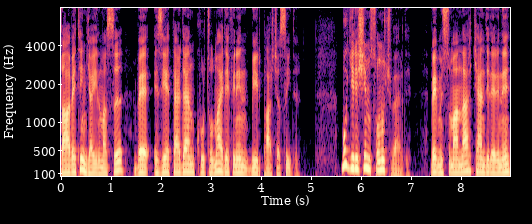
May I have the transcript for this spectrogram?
davetin yayılması ve eziyetlerden kurtulma hedefinin bir parçasıydı. Bu girişim sonuç verdi ve Müslümanlar kendilerini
